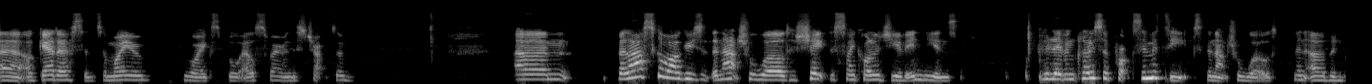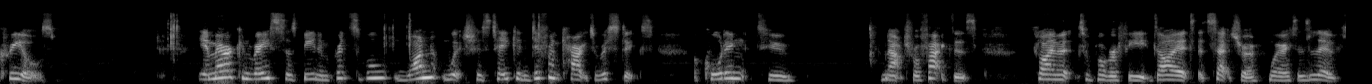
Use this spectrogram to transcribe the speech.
uh, Arguedas and Tamayo, who I explore elsewhere in this chapter. Um, Velasco argues that the natural world has shaped the psychology of Indians who live in closer proximity to the natural world than urban Creoles. The American race has been in principle one which has taken different characteristics according to natural factors, climate, topography, diet, etc., where it has lived.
